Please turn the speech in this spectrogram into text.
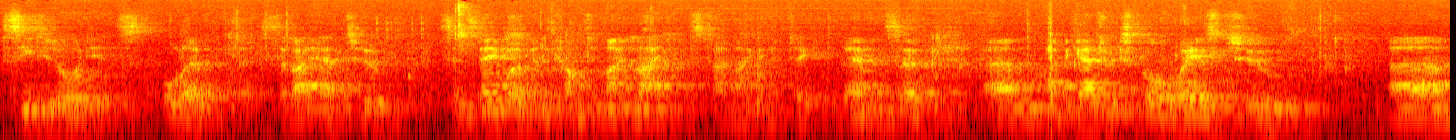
seated audience all over the place, that I had to since they weren't going to come to my light this time, I'm going to take it to them. And so um, I began to explore ways to, um,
